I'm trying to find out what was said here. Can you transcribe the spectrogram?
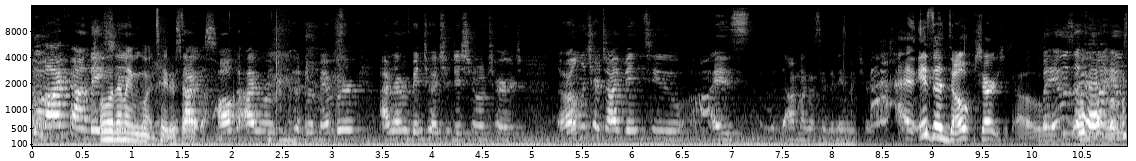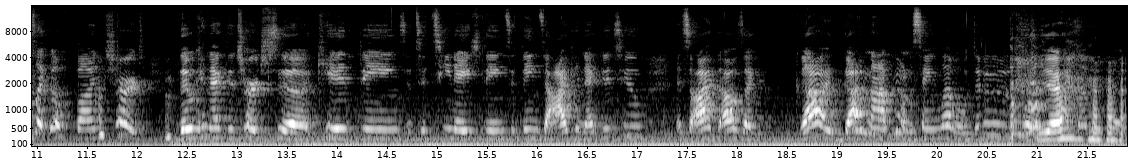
from my foundation. Oh, that made me want tater tat. like all I re- could remember. I've never been to a traditional church. The only church I've been to is I'm not gonna say the name of the church. Ah, it's a dope church though. But it was a fun, it was like a fun church. They would connect the church to kid things, to teenage things, to things that I connected to. And so I, I was like, God, God and I, we on the same level. Yeah. not level, but-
